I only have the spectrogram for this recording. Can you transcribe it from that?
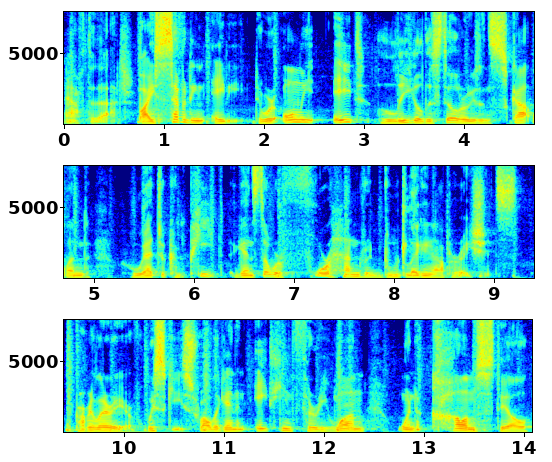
after that. By 1780 there were only 8 legal distilleries in Scotland who had to compete against over 400 bootlegging operations. The popularity of whiskey swelled again in 1831 when the column still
